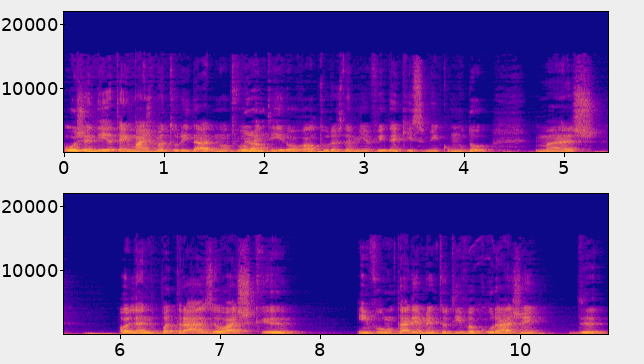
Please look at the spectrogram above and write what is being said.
hoje em dia tenho mais maturidade, não te vou Yeah. mentir. Houve alturas da minha vida em que isso me incomodou. Mas olhando para trás, eu acho que involuntariamente eu tive a coragem de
